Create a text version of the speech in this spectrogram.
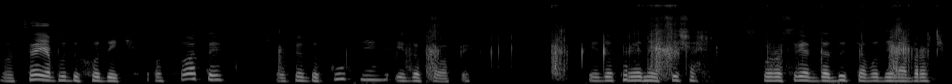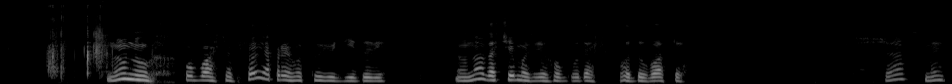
Оце я буду ходити від хати, ось до кухні і до хати. І до криниці ще. Скоро світ дадуть та води набрати. Ну ну, побачимо, що я приготую дідові. Ну, треба чимось його будеш годувати. Зараз ми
